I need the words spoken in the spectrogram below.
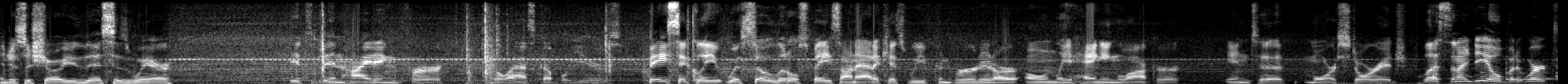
And just to show you, this is where it's been hiding for the last couple years. Basically, with so little space on Atticus, we've converted our only hanging locker into more storage. Less than ideal, but it works.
